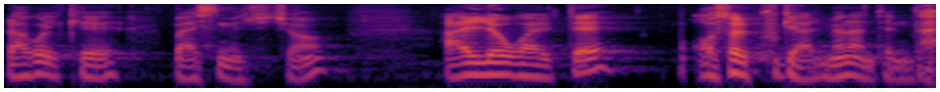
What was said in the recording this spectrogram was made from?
라고 이렇게 말씀해 주죠. 알려고 할 때 어설프게 알면 안 된다.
